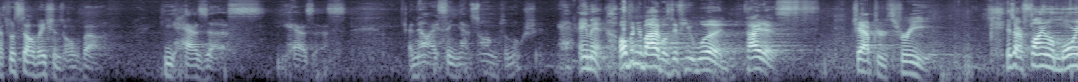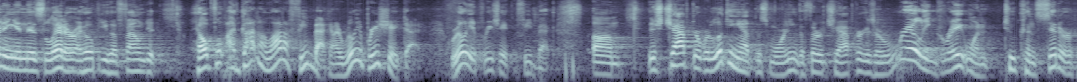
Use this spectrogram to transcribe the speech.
That's what salvation is all about. He has us. He has us. And now I sing that song with emotion. Yeah. Amen. Open your Bibles if you would. Titus chapter 3. It's our final morning in this letter. I hope you have found it helpful. I've gotten a lot of feedback, and I really appreciate that. Really appreciate the feedback. Um, this chapter we're looking at this morning, the third chapter, is a really great one to consider.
